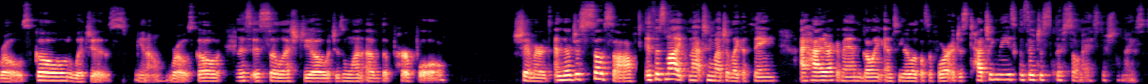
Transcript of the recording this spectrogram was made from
Rose Gold, which is, you know, Rose Gold. This is Celestial, which is one of the purple shimmered and they're just so soft. If it's not not too much of like a thing, I highly recommend going into your local Sephora and just touching these because they're just, they're so nice. They're so nice.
